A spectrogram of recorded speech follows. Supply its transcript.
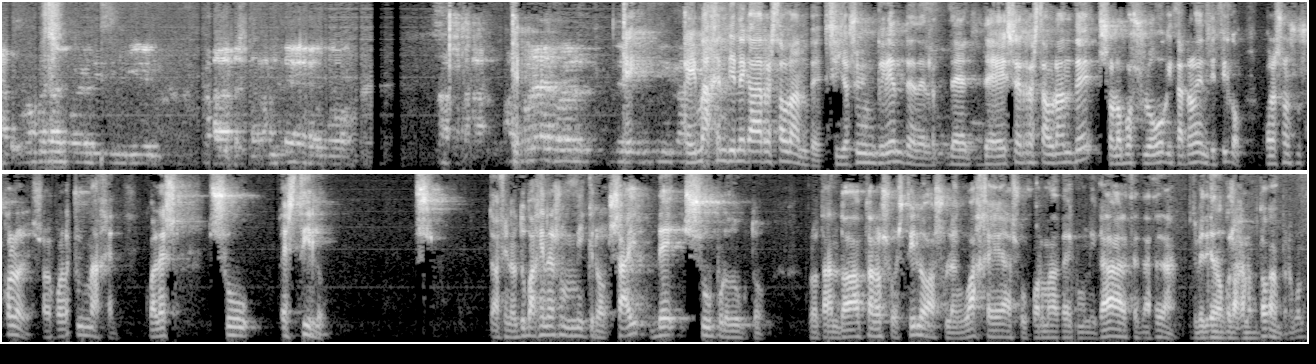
alguna manera de poder distinguir cada restaurante o... o sea, ¿Alguna manera de poder ¿Qué, imagen tiene cada restaurante? Si yo soy un cliente de, ese restaurante, solo por su logo quizás no lo identifico. ¿Cuáles son sus colores? ¿Cuál es su imagen? ¿Cuál es su estilo? Al final tu página es un microsite de su producto. Por lo tanto, adaptalo a su estilo, a su lenguaje, a su forma de comunicar, etcétera, etcétera. Estoy metiendo cosas que no me tocan, pero bueno.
